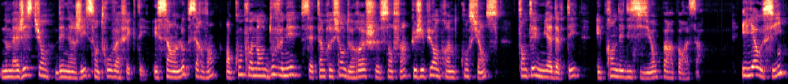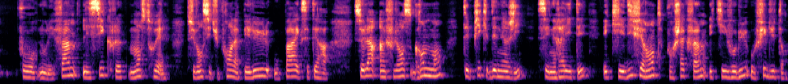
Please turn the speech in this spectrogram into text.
ma gestion d'énergie s'en trouve affectée. Et c'est en l'observant, en comprenant d'où venait cette impression de rush sans fin, que j'ai pu en prendre conscience, tenter de m'y adapter et prendre des décisions par rapport à ça. Il y a aussi, pour nous les femmes, les cycles menstruels, suivant si tu prends la pilule ou pas, etc. Cela influence grandement tes pics d'énergie, c'est une réalité, et qui est différente pour chaque femme et qui évolue au fil du temps.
